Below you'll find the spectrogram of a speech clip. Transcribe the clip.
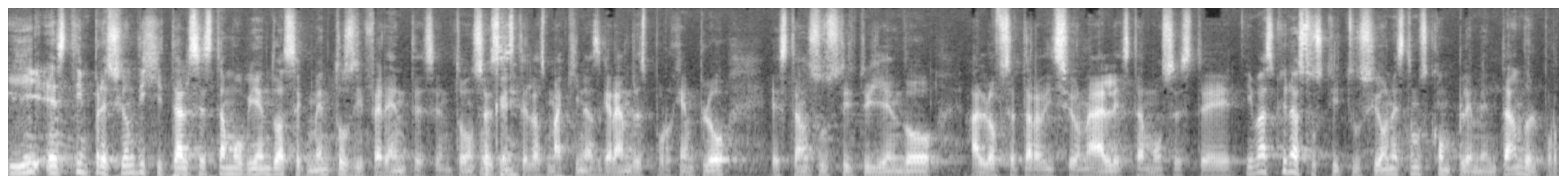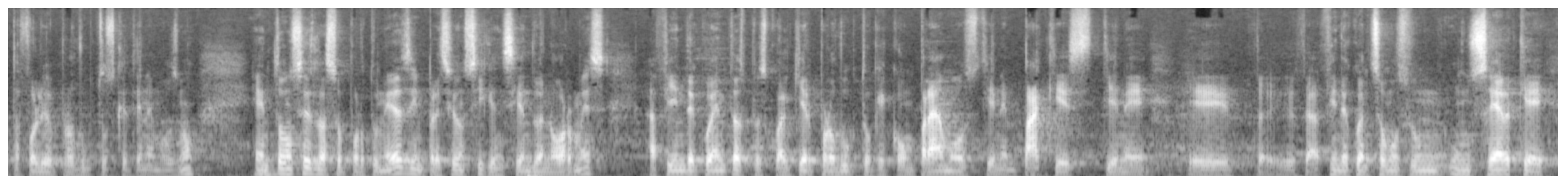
y esta impresión digital se está moviendo a segmentos diferentes. Entonces, este, las máquinas grandes, por ejemplo, están sustituyendo al offset tradicional. Estamos, este, y más que una sustitución, estamos complementando el portafolio de productos que tenemos. ¿no? Entonces, las oportunidades de impresión siguen siendo enormes. A fin de cuentas, pues cualquier producto que compramos tiene empaques, tiene, eh, a fin de cuentas, somos un, ser que,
